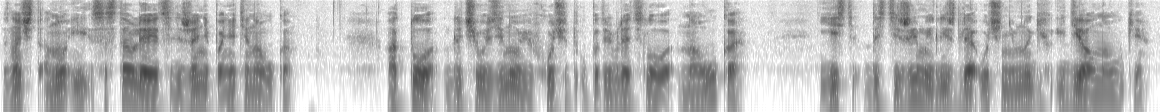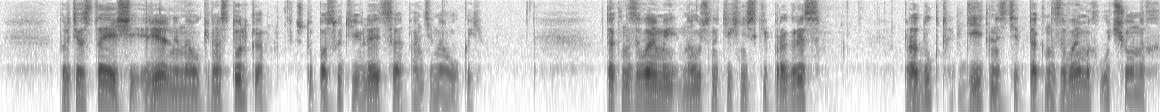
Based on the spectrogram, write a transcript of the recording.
значит оно и составляет содержание понятия наука. А то, для чего Зиновьев хочет употреблять слово «наука», есть достижимый лишь для очень немногих идеал науки, противостоящий реальной науке настолько, что по сути является антинаукой. Так называемый научно-технический прогресс – Продукт деятельности так называемых ученых.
